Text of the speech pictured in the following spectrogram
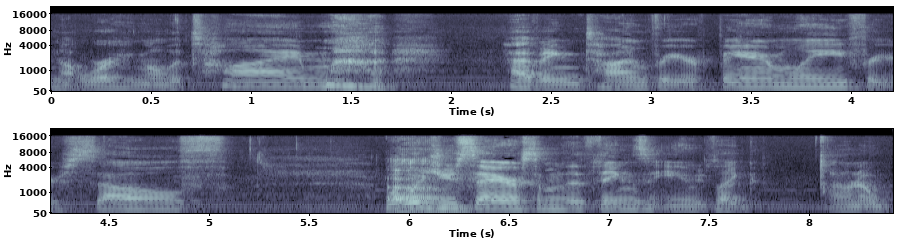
not working all the time, having time for your family, for yourself. What would you um, say are some of the things that you like? I don't know,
